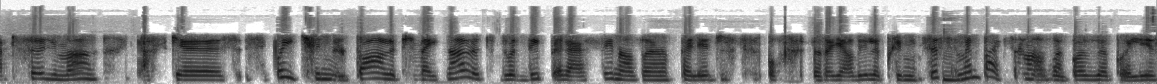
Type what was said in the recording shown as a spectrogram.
Absolument. Parce que c'est c'est pas écrit nulle part. Là. Puis maintenant, là, tu dois te déplacer dans un palais de justice pour regarder le primitif. C'est Mm. même pas accès dans un poste de police.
